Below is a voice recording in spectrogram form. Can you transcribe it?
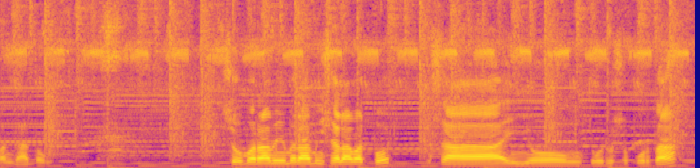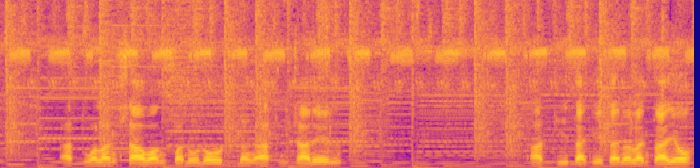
panggatong. So maraming maraming salamat po sa inyong todo suporta at walang sawang panonood ng aking channel. At kita-kita na lang tayo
